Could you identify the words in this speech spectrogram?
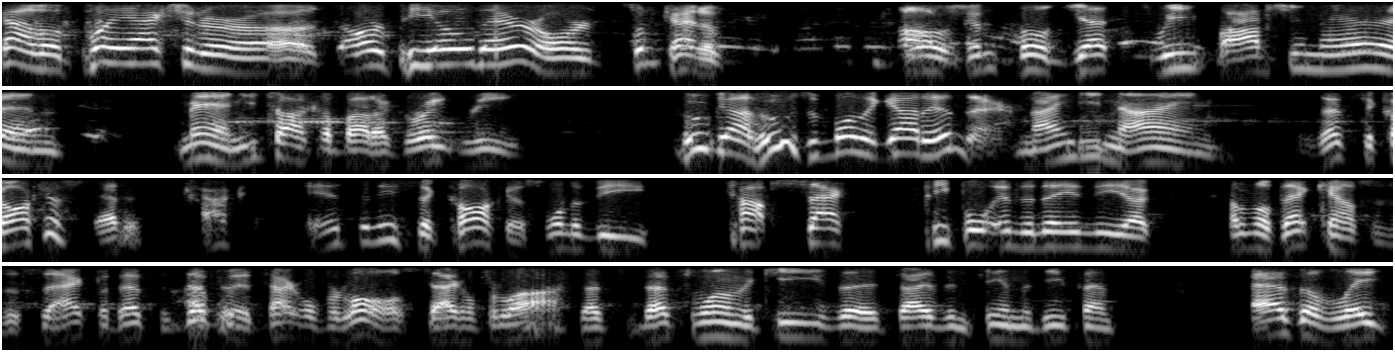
kind of a play action or a RPO there or some kind of option. Little jet sweep option there, and man, you talk about a great read. Who got, who's the one that got in there? 99. That's the caucus. That is cock. Anthony Secaucus, one of the top sack people in the, day in the uh, I don't know if that counts as a sack, but that's definitely a tackle for loss. tackle for loss. That's that's one of the keys that I've been seeing the defense as of late,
